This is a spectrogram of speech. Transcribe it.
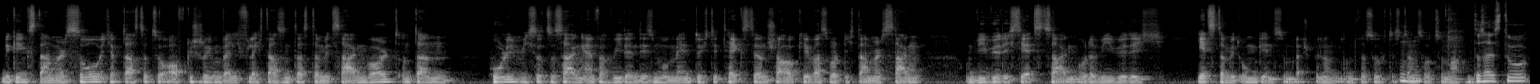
mir ging es damals so, ich habe das dazu aufgeschrieben, weil ich vielleicht das und das damit sagen wollte und dann hole ich mich sozusagen einfach wieder in diesen Moment durch die Texte und schaue, okay, was wollte ich damals sagen und wie würde ich es jetzt sagen oder wie würde ich jetzt damit umgehen zum Beispiel und, und versuche das dann mhm. so zu machen. Das heißt, du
